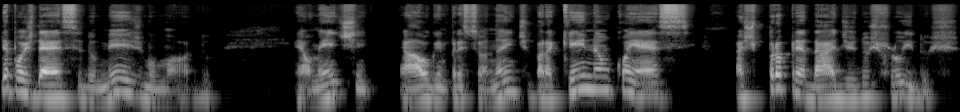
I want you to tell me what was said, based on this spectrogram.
Depois desce do mesmo modo. Realmente é algo impressionante para quem não conhece as propriedades dos fluidos.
